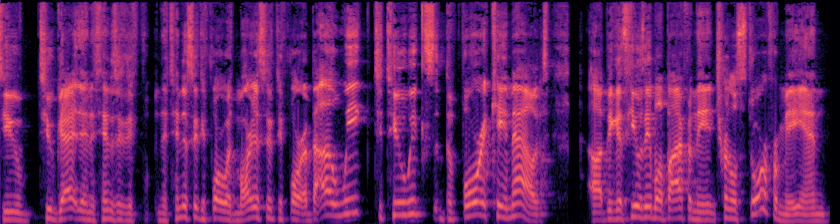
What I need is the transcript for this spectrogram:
to to get a Nintendo 64, Nintendo 64 with Mario 64 about a week to two weeks before it came out, uh, because he was able to buy from the internal store for me and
